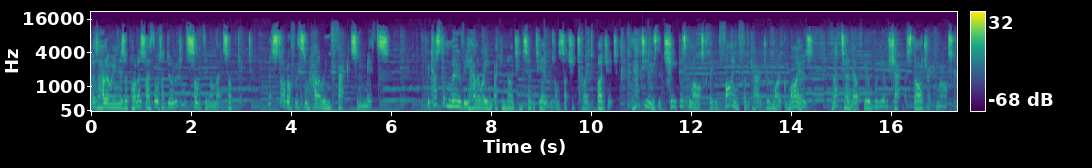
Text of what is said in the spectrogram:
As Halloween is upon us, I thought I'd do a little something on that subject. Let's start off with some Halloween facts and myths. Because the movie Halloween back in 1978 was on such a tight budget, they had to use the cheapest mask they could find for the character of Michael Myers, and that turned out to be a William Shatner Star Trek mask.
